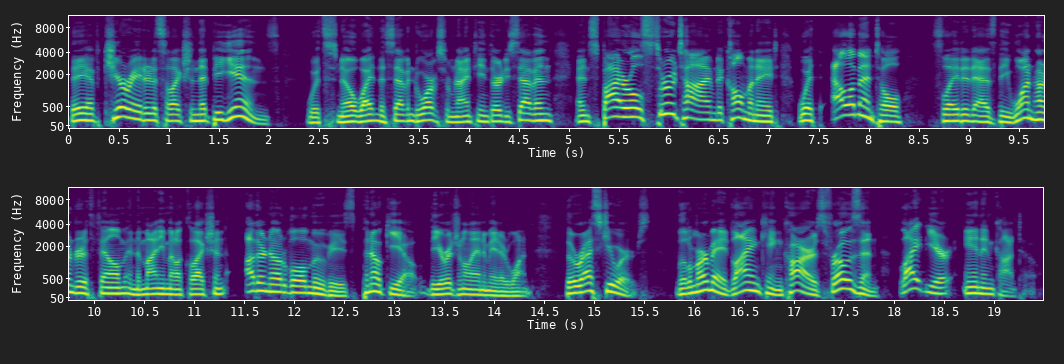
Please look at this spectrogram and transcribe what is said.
They have curated a selection that begins with Snow White and the Seven Dwarfs from 1937 and spirals through time to culminate with Elemental, slated as the 100th film in the Monumental Collection. Other notable movies Pinocchio, the original animated one, The Rescuers, Little Mermaid, Lion King, Cars, Frozen, Lightyear, and Encanto.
